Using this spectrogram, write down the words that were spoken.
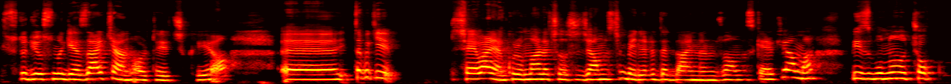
stüdyosunu gezerken ortaya çıkıyor. E, tabii ki şey var yani kurumlarla çalışacağımız için belirli deadline'larımız olması gerekiyor ama biz bunu çok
